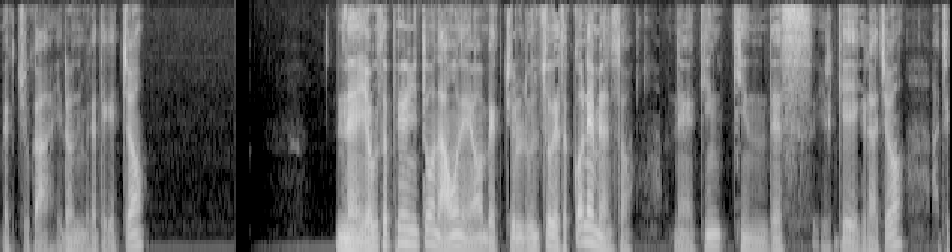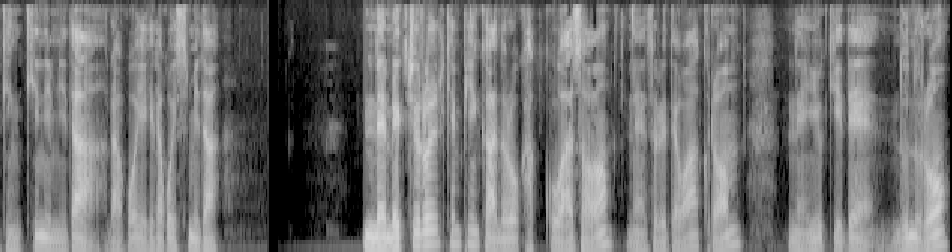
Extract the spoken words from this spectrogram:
맥주가 이런 의미가 되겠죠. 네, 여기서 표현이 또 나오네요. 맥주를 눈 속에서 꺼내면서 네, 긴킨 데스 이렇게 얘기를 하죠. 아주 긴킨입니다. 라고 얘기를 하고 있습니다. 네, 맥주를 캠핑카 안으로 갖고 와서 네, 소리대와 그럼 네, 유기대 눈으로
